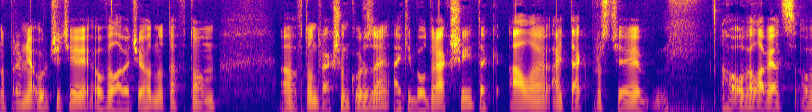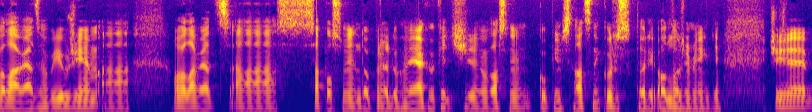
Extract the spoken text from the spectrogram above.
No pre mňa určite je oveľa väčšia hodnota v tom, v tom drahšom kurze, aj keď bol drahší, tak ale aj tak proste ho oveľa viac, oveľa viac ho využijem a oveľa viac a sa posuniem dopredu, hej, ako keď vlastne kúpim si lacný kurz, ktorý odložím niekde. Čiže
